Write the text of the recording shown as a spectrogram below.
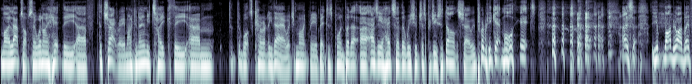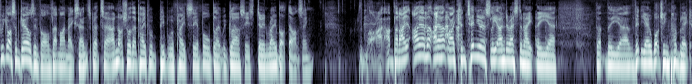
my laptop, so when I hit the uh, the chat room, I can only take the. Um, the, what's currently there, which might be a bit disappointing. But uh, uh, had said that we should just produce a dance show. We'd probably get more hits. you might be right, but if we got some girls involved, that might make sense. But uh, I'm not sure that people people would pay to see a bald bloke with glasses doing robot dancing. But I, I am I, I continuously underestimate the. Uh, the, the uh, video watching public.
